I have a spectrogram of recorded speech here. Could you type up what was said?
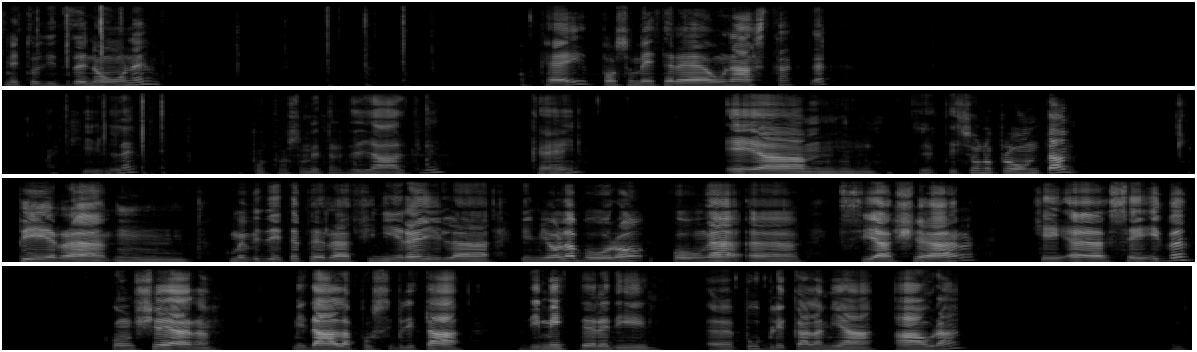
Metto di Zenone. Ok posso mettere un hashtag? Achille. Poi posso mettere degli altri. Ok. E um, sono pronta per um, come vedete per finire il, il mio lavoro con eh, sia share che eh, save. Con share mi dà la possibilità di mettere di eh, pubblica la mia aura.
